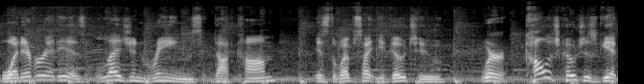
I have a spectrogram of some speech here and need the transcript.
Whatever it is, legendrings.com is the website you go to where college coaches get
